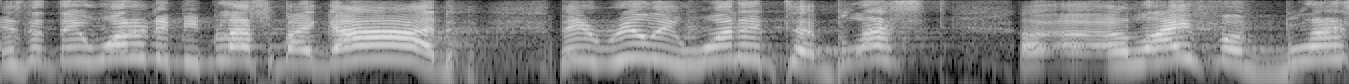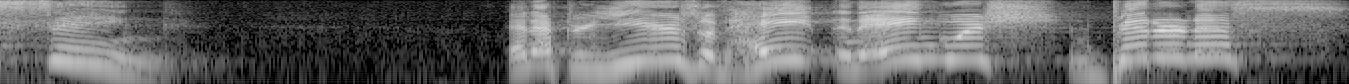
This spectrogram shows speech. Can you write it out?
is that they wanted to be blessed by God. They really wanted to bless a, a life of blessing. And after years of hate and anguish and bitterness,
